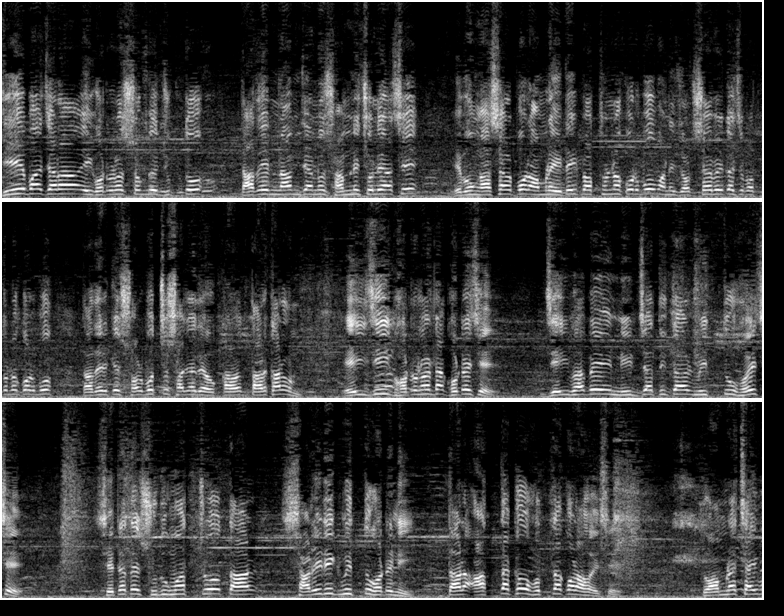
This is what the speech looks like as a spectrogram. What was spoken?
যে বা যারা এই ঘটনার সঙ্গে যুক্ত, তাদের নাম যেন সামনে চলে আসে এবং আসার পর আমরা এটাই প্রার্থনা করব মানে জজ সাহেবের কাছে প্রার্থনা করব, তাদেরকে সর্বোচ্চ সাজা দেও কারণ, তার কারণ, এই যেই ঘটনাটা ঘটেছে, যেইভাবে নির্যাতিতার মৃত্যু হয়েছে, সেটাতে শুধুমাত্র তার শারীরিক মৃত্যু ঘটেনি, তার আত্মাকেও হত্যা করা হয়েছে। তো আমরা চাইব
